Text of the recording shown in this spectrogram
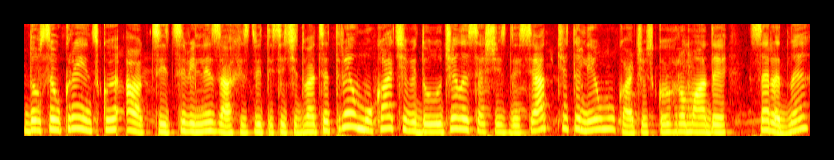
До всеукраїнської акції Цивільний захист 2023 в Мукачеві долучилися 60 вчителів Мукачівської громади. Серед них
